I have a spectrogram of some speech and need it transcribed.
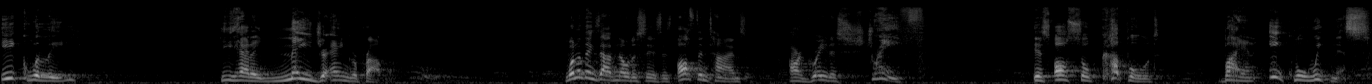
Equally, he had a major anger problem. One of the things I've noticed is, is oftentimes our greatest strength is also coupled by an equal weakness.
